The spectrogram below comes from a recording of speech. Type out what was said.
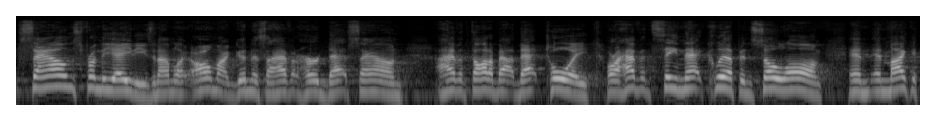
sounds from the 80s, and I'm like, oh my goodness, I haven't heard that sound I haven't thought about that toy or I haven't seen that clip in so long. And, and Mike,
